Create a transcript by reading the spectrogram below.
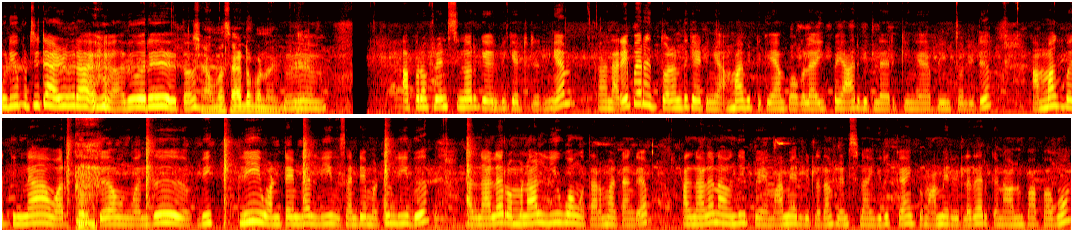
முடிய பிடிச்சிட்டு அழுவுறா. அது ஒரு செம சேட்டை பண்ணுவேன். ம். அப்புறம் ஃப்ரெண்ட்ஸ் இன்னொரு கேள்வி கேட்டுட்டு இருந்தீங்க. நிறைய பேர் தொடர்ந்து கேட்டீங்க. அம்மா வீட்டுக்கு ஏன் போகலை? இப்போ யார் வீட்டில் இருக்கீங்க? அப்படின்னு சொல்லிட்டு. அம்மாவுக்கு பார்த்தீங்கன்னா ஒர்க் இருக்குது அவங்க வந்து வீக்லி ஒன் டைம் தான் லீவு சண்டே மட்டும் லீவு அதனால ரொம்ப நாள் லீவும் அவங்க தரமாட்டாங்க. அதனால் நான் வந்து இப்போ என் மாமியார் வீட்டில் தான் ஃப்ரெண்ட்ஸ் நான் இருக்கேன். இப்போ மாமியார் வீட்டில் தான் இருக்கேன் நானும் பாப்பாவும்.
